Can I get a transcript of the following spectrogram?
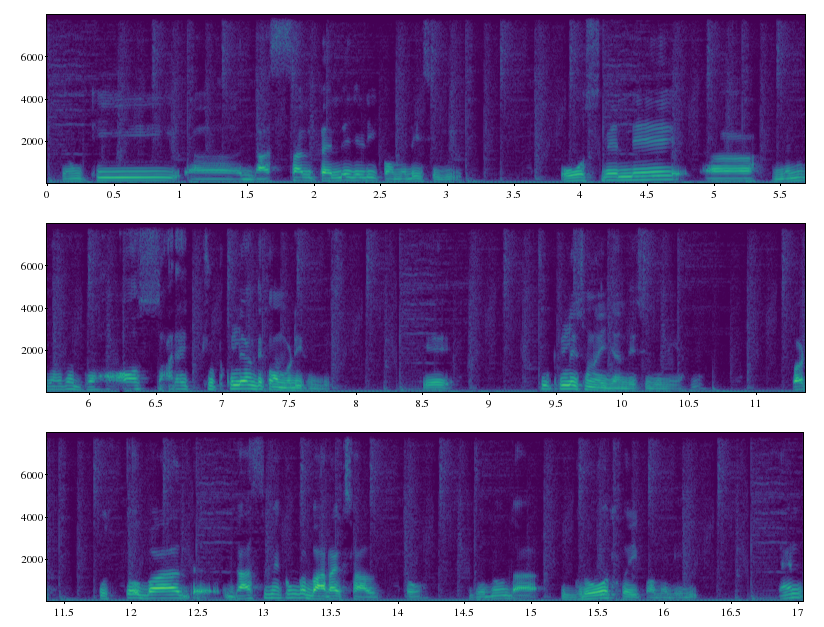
ਕਿਉਂਕਿ ਅਹ 10 ਸਾਲ ਪਹਿਲੇ ਜਿਹੜੀ ਕਾਮੇਡੀ ਸੀਗੀ ਉਸ ਵੇਲੇ ਮੈਨੂੰ ਲੱਗਦਾ ਬਹੁਤ ਸਾਰੇ ਚੁਟਕਲਿਆਂ ਦੀ ਕਾਮੇਡੀ ਹੁੰਦੀ ਸੀ ਕਿ ਚੁਟਕਲੇ ਸੁਣਾਈ ਜਾਂਦੇ ਸੀ ਦੁਨੀਆ ਨੂੰ ਬਟ ਉਸ ਤੋਂ ਬਾਅਦ 10 ਮੈਂ ਕਹੂੰਗਾ 12 ਕੁ ਸਾਲ ਤੋਂ ਜਦੋਂ ਦਾ ਗਰੋਥ ਹੋਈ ਕਾਮੇਡੀ ਦੀ ਐਂਡ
